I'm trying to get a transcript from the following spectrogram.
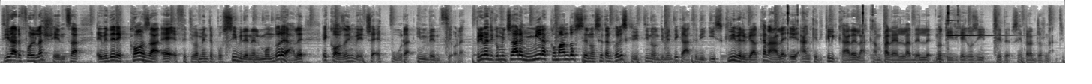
tirare fuori la scienza e vedere cosa è effettivamente possibile nel mondo reale e cosa invece è pura invenzione. Prima di cominciare mi raccomando se non siete ancora iscritti non dimenticate di iscrivervi al canale e anche di cliccare la campanella delle notifiche così siete sempre aggiornati.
